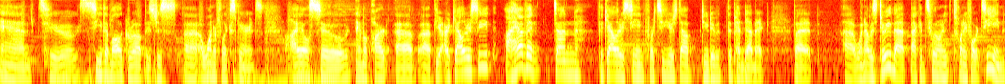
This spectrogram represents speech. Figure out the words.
and to see them all grow up is just uh, a wonderful experience. I also am a part of uh, the art gallery scene. I haven't done the gallery scene for two years now due to the pandemic, but uh, when I was doing that back in 2014,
